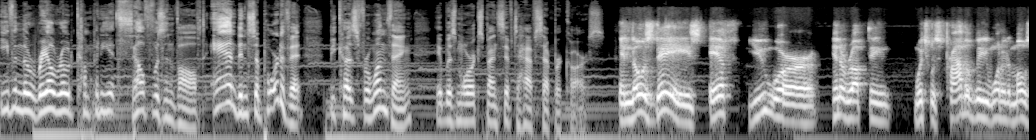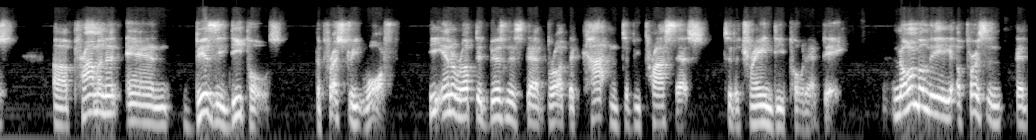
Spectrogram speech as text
Even the railroad company itself was involved and in support of it because, for one thing, it was more expensive to have separate cars. In those days, if you were interrupting, which was probably one of the most uh, prominent and busy depots, the Press Street Wharf, he interrupted business that brought the cotton to be processed to the train depot that day. Normally, a person that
